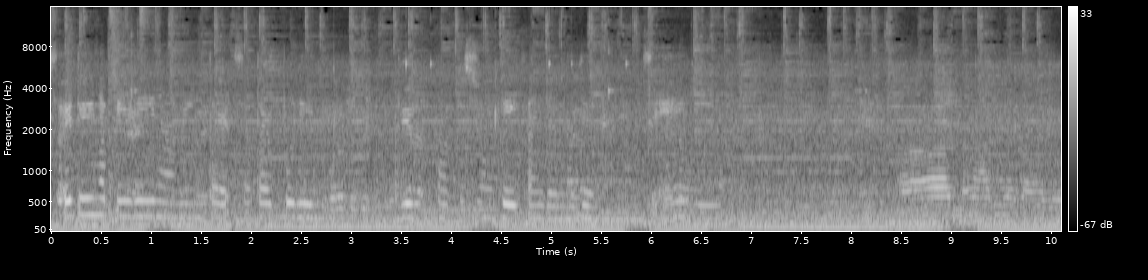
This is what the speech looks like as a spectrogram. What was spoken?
So, ito yung napili namin tar sa tarpaulin. Tapos yung cake, andyan na din. Si Ellie. At nangyari na tayo.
